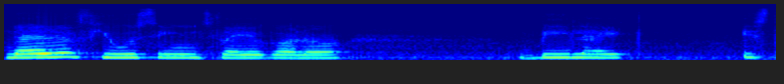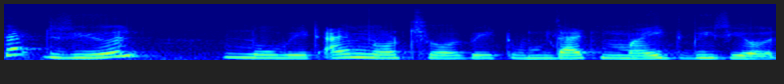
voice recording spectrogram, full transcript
there are a few scenes where you're gonna be like, is that real? No, wait, I'm not sure. Wait, that might be real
